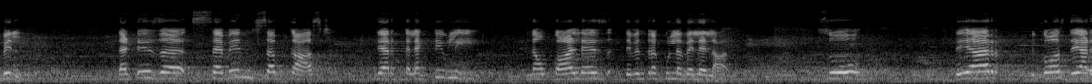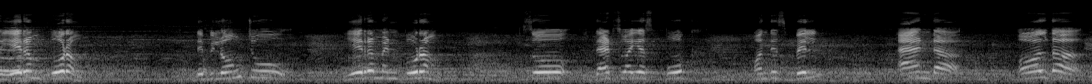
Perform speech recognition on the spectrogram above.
bill. That is uh, seven subcaste. They are collectively now called as Devendra Kula Vellalar. So they are because they are Yeram Poram. They belong to Yeram and Poram. So that's why I spoke on this bill and uh, all the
